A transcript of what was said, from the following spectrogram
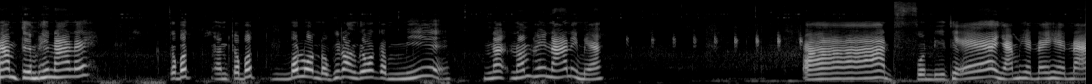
น้ำเต็มให้น้าเลยกระบดอันกระบดบ่ล้นดอกพี่น้องแต่ว่ากับมีน้ำให้น้านี่แม่ปาดฝนดีแท้ย้ำเห็ดในเห็ดนะ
